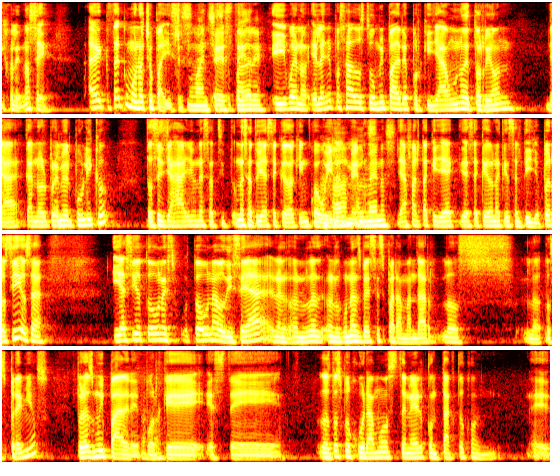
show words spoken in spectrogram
Híjole, no sé. Están como en ocho países. No manches, este, padre. Y bueno, el año pasado estuvo muy padre porque ya uno de Torreón ya ganó el premio del público. Entonces ya hay una estatua, una estatua se quedó aquí en Coahuila al, menos. Ya falta que ya, se quede una aquí en Saltillo. Pero sí, o sea, y ha sido toda una, toda una odisea algunas veces para mandar los, los, premios. Pero es muy padre porque este, nosotros procuramos tener contacto con eh,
